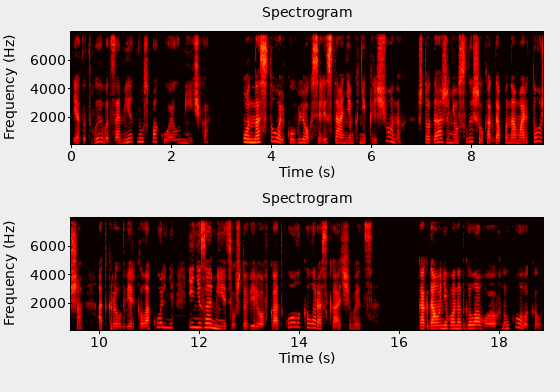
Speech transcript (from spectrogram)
Этот вывод заметно успокоил Мичка. Он настолько увлекся листанием книг крещеных, что даже не услышал, когда Пономарь Тоша открыл дверь колокольни и не заметил, что веревка от колокола раскачивается. Когда у него над головой ухнул колокол,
